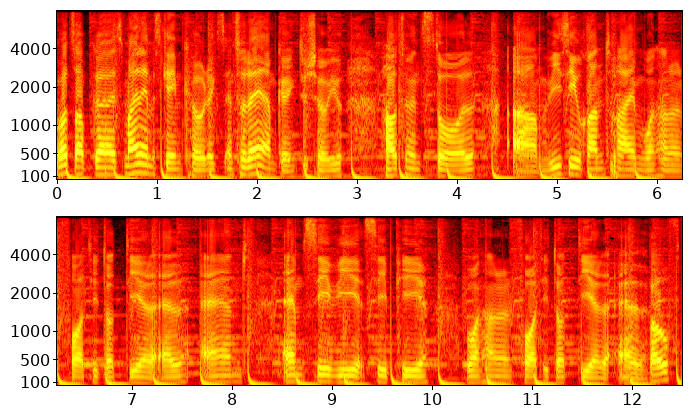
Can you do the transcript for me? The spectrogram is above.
What's up guys, my name is Game Codex and today I'm going to show you how to install um, VC Runtime 140.dll and MCVCP 140.dll. Both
